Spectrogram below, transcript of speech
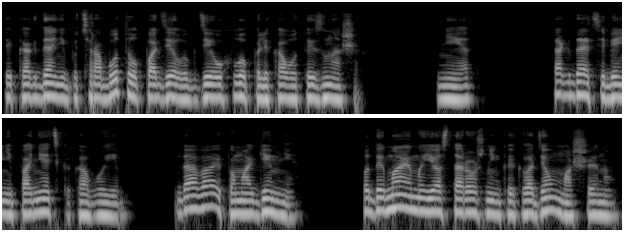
«Ты когда-нибудь работал по делу, где ухлопали кого-то из наших?» «Нет». «Тогда тебе не понять, каково им. Давай, помоги мне. Подымаем ее осторожненько и кладем в машину».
